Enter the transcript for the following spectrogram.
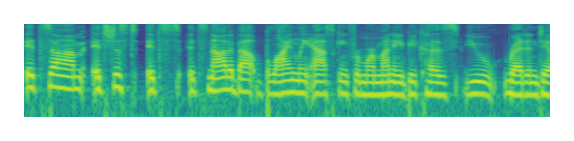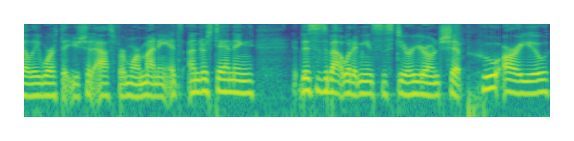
it's um it's just it's it's not about blindly asking for more money because you read in Daily Worth that you should ask for more money. It's understanding this is about what it means to steer your own ship. Who are you?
